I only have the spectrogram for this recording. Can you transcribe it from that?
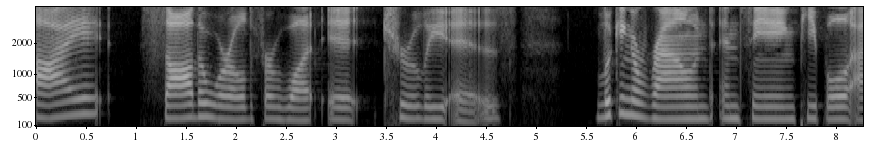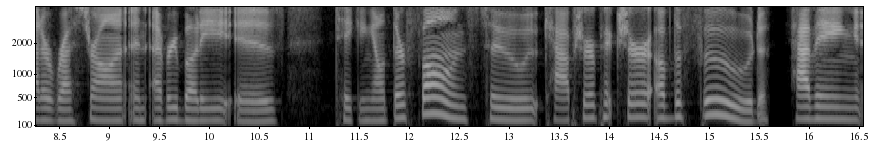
I saw the world for what it truly is. Looking around and seeing people at a restaurant and everybody is taking out their phones to capture a picture of the food, having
